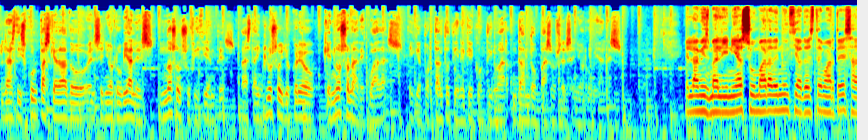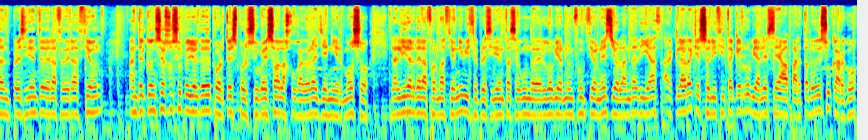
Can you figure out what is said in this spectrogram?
las disculpas que ha dado el señor Rubiales no son suficientes, hasta incluso yo creo que no son adecuadas y que por tanto tiene que continuar dando pasos el señor Rubiales. En la misma línea, Sumar ha denunciado este martes al presidente de la Federación ante el Consejo Superior de Deportes por su beso a la jugadora Jenny Hermoso. La líder de la formación y vicepresidenta segunda del Gobierno en funciones, Yolanda Díaz, aclara que solicita que Rubiales sea apartado de su cargo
